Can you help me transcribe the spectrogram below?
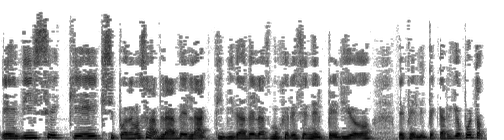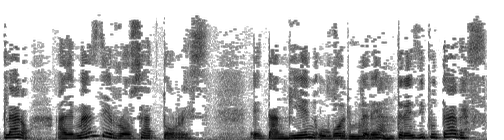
eh, dice que si podemos hablar de la actividad de las mujeres en el periodo de Felipe Carrillo Puerto. Claro, además de Rosa Torres, eh, también hubo tre- tres diputadas.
